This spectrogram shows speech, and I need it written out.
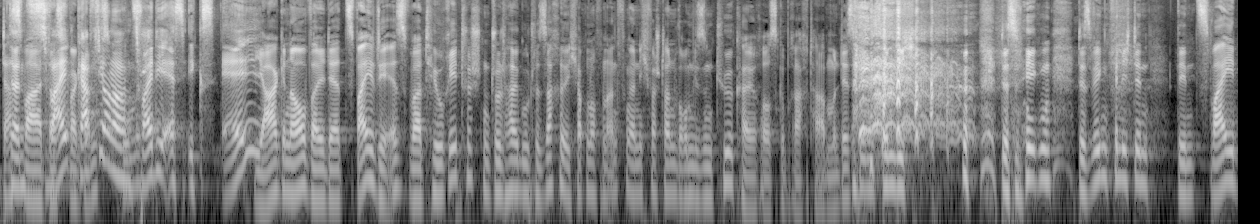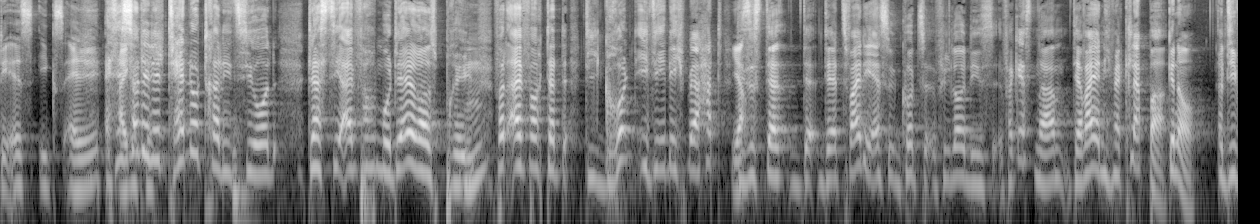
Das dann war- das war Gab es ja auch noch einen komisch. 2DS XL? Ja, genau, weil der 2DS war theoretisch eine total gute Sache. Ich habe noch von Anfang an nicht verstanden, warum die diesen Türkeil rausgebracht haben. Und deswegen finde ich, deswegen, deswegen finde ich den, den 2DS XL. Es ist so eine Nintendo-Tradition, dass die einfach ein Modell rausbringen, was einfach die Grundidee nicht mehr hat. Ja. Dieses, der, der, der 2DS, kurz für die Leute, die es vergessen haben, der war ja nicht mehr klappbar. Genau. Und die,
